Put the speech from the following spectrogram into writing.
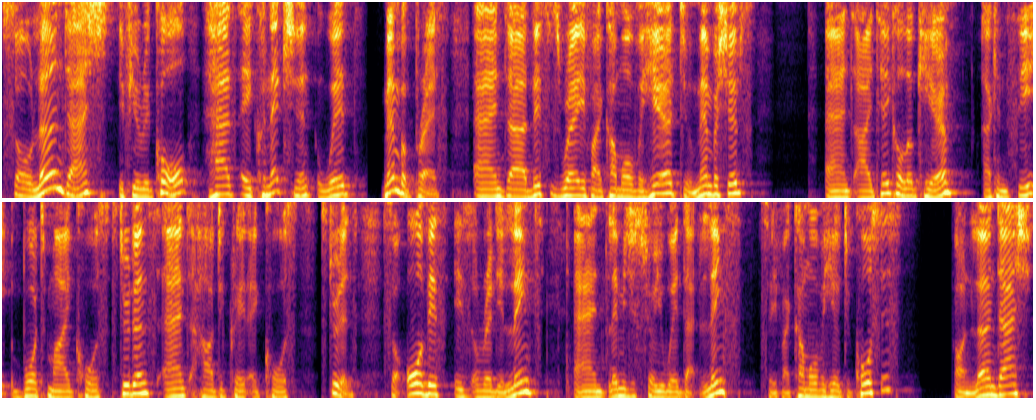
So LearnDash, if you recall, has a connection with MemberPress. And uh, this is where if I come over here to memberships and I take a look here, I can see both my course students and how to create a course students. So all this is already linked and let me just show you where that links. So if I come over here to courses on LearnDash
